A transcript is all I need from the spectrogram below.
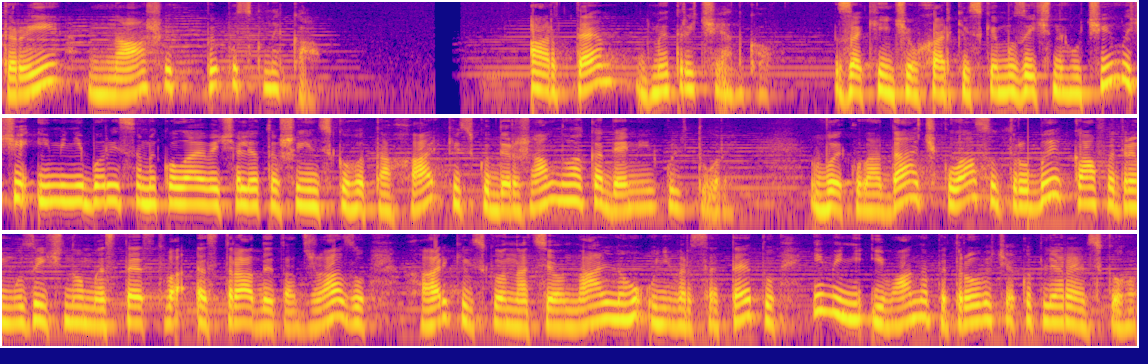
три наших випускника. Артем Дмитриченков закінчив Харківське музичне училище імені Бориса Миколайовича Лятошинського та Харківську державну академію культури. Викладач класу труби кафедри музичного мистецтва естради та джазу Харківського національного університету імені Івана Петровича Котляревського,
